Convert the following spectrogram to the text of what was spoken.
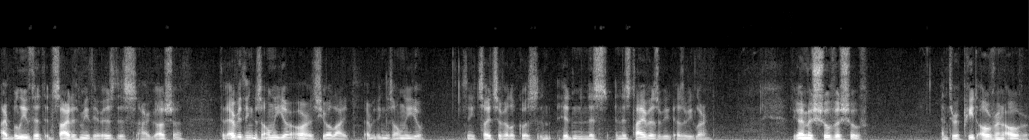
I believe that inside of me there is this hargasha, that everything is only your or, it's your light. Everything is only you nitzaitz of hidden in this in this taiva as we as we learned. Shuv shuv, and to repeat over and over.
